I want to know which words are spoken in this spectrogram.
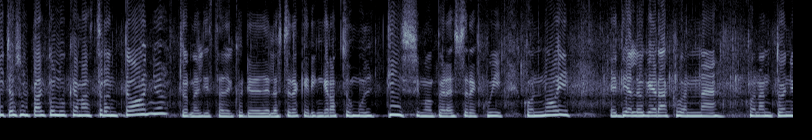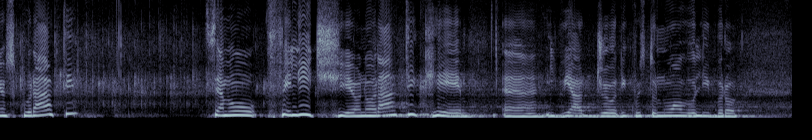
Invito sul palco Luca Mastrantonio, giornalista del Corriere della Sera, che ringrazio moltissimo per essere qui con noi e dialogherà con, con Antonio Scurati. Siamo felici e onorati che eh, il viaggio di questo nuovo libro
